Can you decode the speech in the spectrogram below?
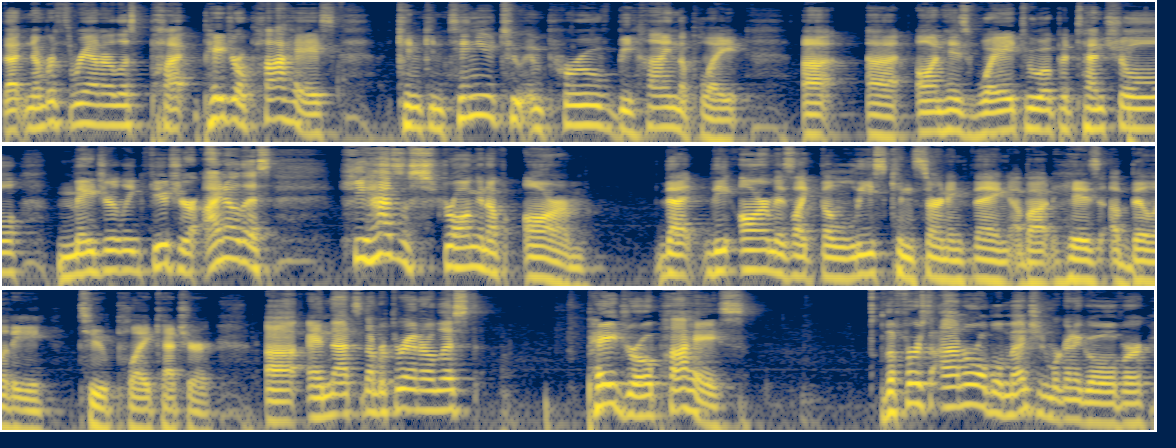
that number three on our list, pa- Pedro Pages, can continue to improve behind the plate uh, uh, on his way to a potential major league future. I know this. He has a strong enough arm that the arm is like the least concerning thing about his ability to play catcher. Uh, and that's number three on our list, Pedro Pages. The first honorable mention we're going to go over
